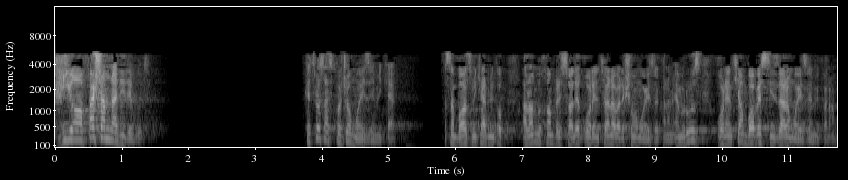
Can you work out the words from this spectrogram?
قیافش هم ندیده بود. پتروس از کجا موعظه می‌کرد؟ اصلا باز می‌کرد می‌گفت الان می‌خوام رساله قرنتیان رو برای شما موعظه کنم. امروز قرنتیان باب 13 رو موعظه می‌کنم.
